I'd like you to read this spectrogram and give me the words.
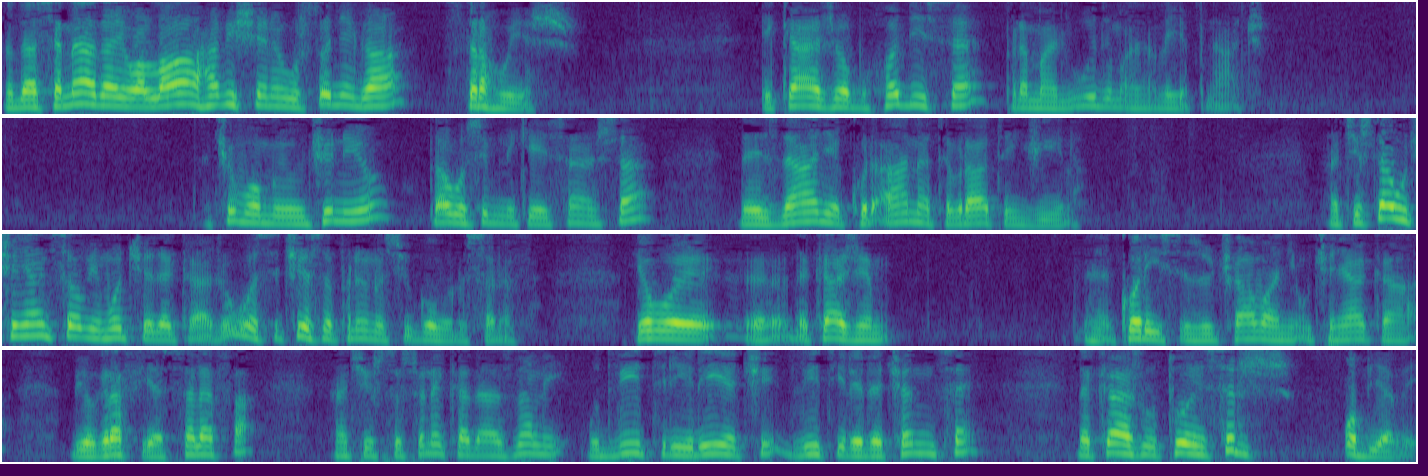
Da se nadaj u Allaha više nego što od njega strahuješ. I kaže obhodi se prema ljudima na lijep način. Znači ovo mu je učinio, Tavu Sibni Kejsan šta? Da je znanje Kur'ana te vrata inđina. Znači šta učenjanca ovim hoće da kaže? Ovo se često prenosi u govoru Sarafa. I ovo je, e, da kažem, e, korist izučavanja učenjaka biografije Selefa, znači što su nekada znali u dvi, tri riječi, dvi, tri rečenice, da kažu to je srž objave.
